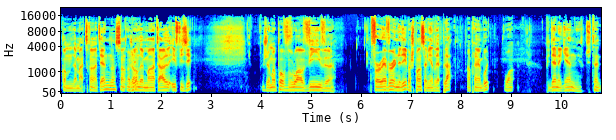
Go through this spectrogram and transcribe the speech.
comme dans ma trentaine, là, sans- genre de mental et physique. J'aimerais pas vouloir vivre forever and a day, parce que je pense que ça viendrait plat après un bout. Ouais. Puis then again, il y a tout le temps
